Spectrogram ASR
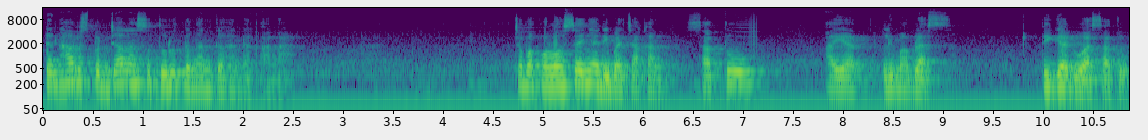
dan harus berjalan seturut dengan kehendak Allah. Coba kolosenya dibacakan. 1 ayat 15. 3, 2, 1.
